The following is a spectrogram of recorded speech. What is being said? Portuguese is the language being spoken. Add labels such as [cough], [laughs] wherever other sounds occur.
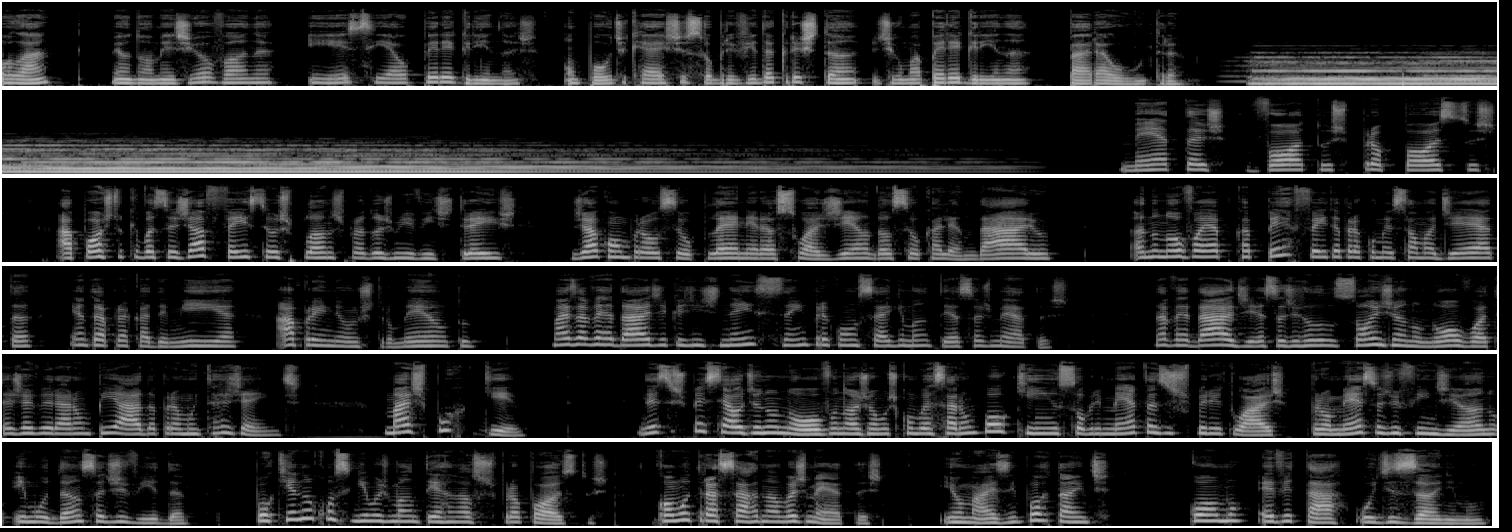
Olá, meu nome é Giovana e esse é o Peregrinas, um podcast sobre vida cristã de uma peregrina para outra. Metas, votos, propósitos. Aposto que você já fez seus planos para 2023, já comprou o seu planner, a sua agenda, o seu calendário Ano novo é a época perfeita para começar uma dieta, entrar para academia, aprender um instrumento. Mas a verdade é que a gente nem sempre consegue manter essas metas. Na verdade, essas resoluções de ano novo até já viraram piada para muita [laughs] gente. Mas por quê? Nesse especial de ano novo, nós vamos conversar um pouquinho sobre metas espirituais, promessas de fim de ano e mudança de vida. Por que não conseguimos manter nossos propósitos? Como traçar novas metas? E o mais importante, como evitar o desânimo.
